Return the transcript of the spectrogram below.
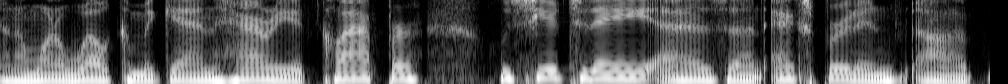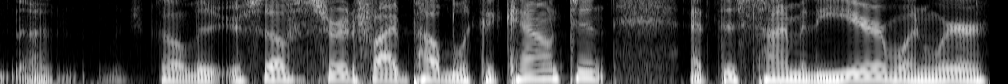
And I want to welcome again Harriet Clapper, who's here today as an expert in uh, uh, what you call it yourself, certified public accountant. At this time of the year, when we're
